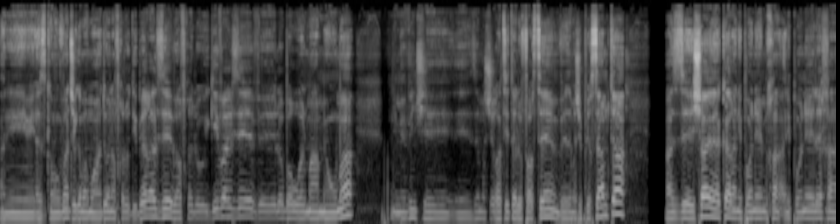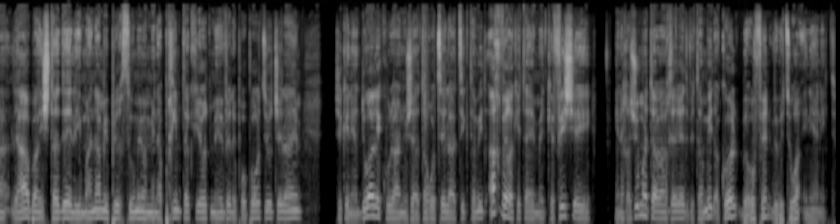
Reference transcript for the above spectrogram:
אני, אז כמובן שגם במועדון אף אחד לא דיבר על זה, ואף אחד לא הגיב על זה, ולא ברור על מה המהומה. אני מבין שזה מה שרצית לפרסם, וזה מה שפרסמת. אז אה, שי היקר, אני פונה, ממך, אני פונה אליך, לאבא, השתדל להימנע מפרסומים המנפחים את הקריאות מעבר לפרופורציות שלהם, שכן ידוע לכולנו שאתה רוצה להציג תמיד אך ורק את האמת כפי שהיא, אין לך שום מטרה אחרת, ותמיד הכל באופן ובצורה עניינית.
